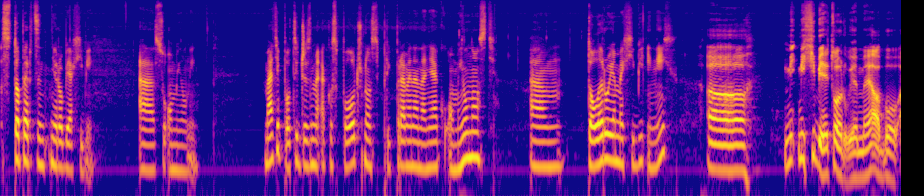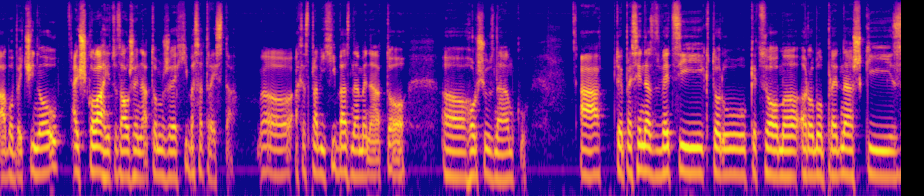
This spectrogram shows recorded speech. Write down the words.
100% robia chyby a sú omylní. Máte pocit, že sme ako spoločnosť pripravená na nejakú omylnosť? Um, tolerujeme chyby iných? Uh, my, my chyby netolerujeme, alebo, alebo väčšinou. Aj v školách je to založené na tom, že chyba sa trestá. Uh, ak sa spraví chyba, znamená to uh, horšiu známku. A to je presne jedna z vecí, ktorú keď som robil prednášky s,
